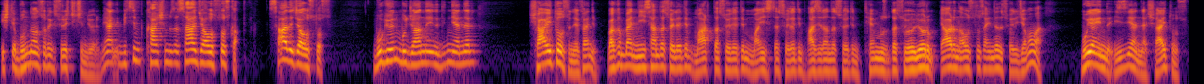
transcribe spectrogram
İşte bundan sonraki süreç için diyorum. Yani bizim karşımıza sadece Ağustos kaldı. Sadece Ağustos. Bugün bu canlı yayını dinleyenler şahit olsun efendim. Bakın ben Nisan'da söyledim, Mart'ta söyledim, Mayıs'ta söyledim, Haziran'da söyledim, Temmuz'da söylüyorum. Yarın Ağustos ayında da söyleyeceğim ama bu yayında izleyenler şahit olsun.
